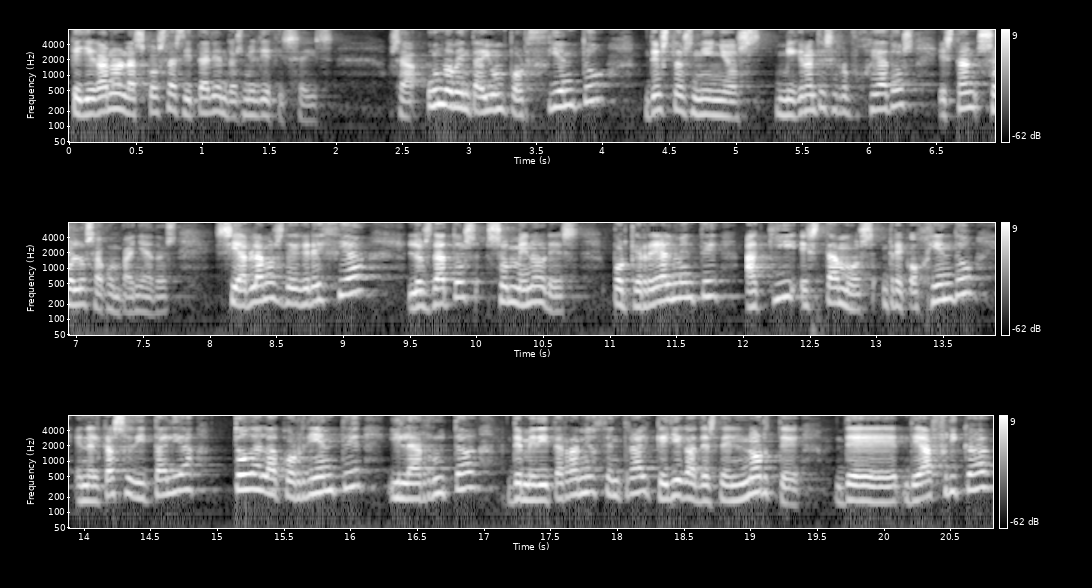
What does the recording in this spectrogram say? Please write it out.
que llegaron a las costas de Italia en 2016. O sea, un 91% de estos niños migrantes y refugiados están solos acompañados. Si hablamos de Grecia, los datos son menores, porque realmente aquí estamos recogiendo, en el caso de Italia, toda la corriente y la ruta de Mediterráneo central que llega desde el norte de, de África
